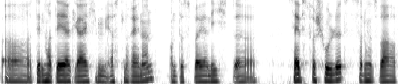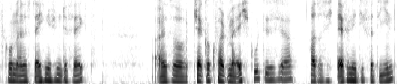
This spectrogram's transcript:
äh, den hatte er gleich im ersten Rennen. Und das war ja nicht äh, selbst verschuldet, sondern es war aufgrund eines technischen Defekts. Also Jacko gefällt mir echt gut dieses Jahr. Hat er sich definitiv verdient.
